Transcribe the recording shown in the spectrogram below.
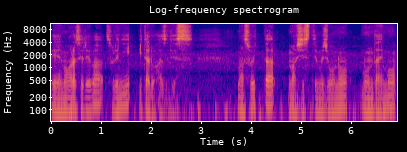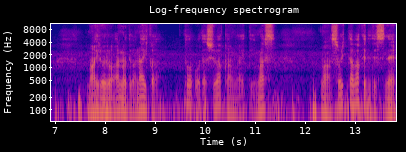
えー、回らせれば、それに至るはずです。まあ、そういった、まあ、システム上の問題も、まあ、いろいろあるのではないかと私は考えています。まあ、そういったわけでですね、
